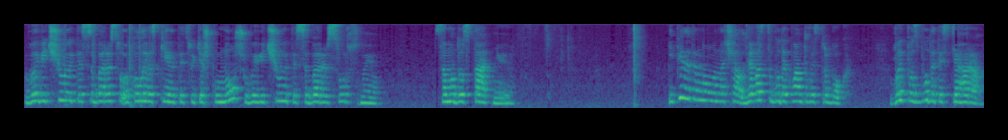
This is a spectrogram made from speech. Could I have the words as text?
Ви відчуєте себе ресурс... Коли ви скинете цю тяжку ношу, ви відчуєте себе ресурсною, самодостатньою. І підете в нове начало. Для вас це буде квантовий стрибок. Ви позбудетесь тягара.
